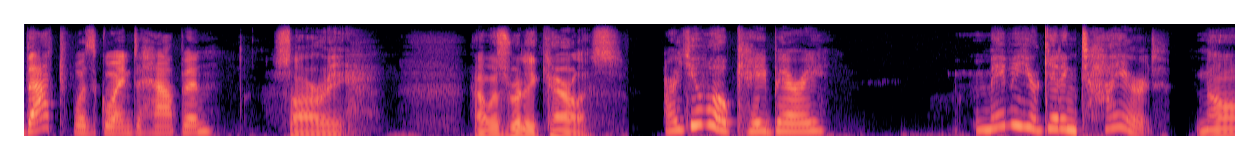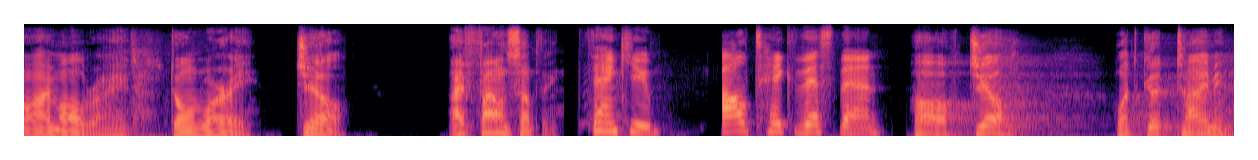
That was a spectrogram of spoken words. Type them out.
that was going to happen. Sorry. I was really careless. Are you okay, Barry? Maybe you're getting tired. No, I'm all right. Don't worry. Jill, I found something. Thank you. I'll take this then. Oh, Jill, what good timing.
